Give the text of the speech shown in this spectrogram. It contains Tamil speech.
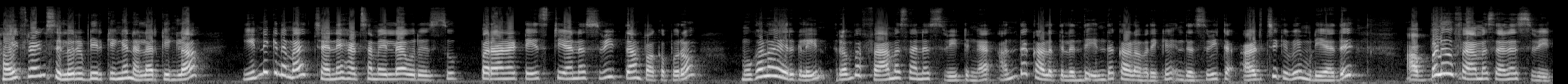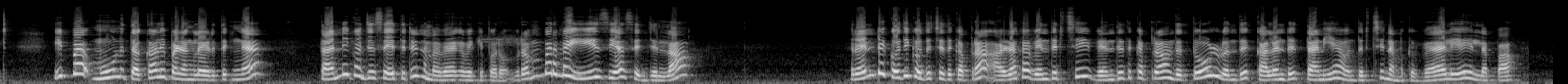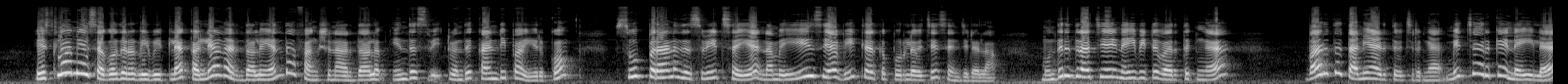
ஹாய் ஃப்ரெண்ட்ஸ் எல்லோரும் எப்படி இருக்கீங்க? நல்லா இருக்கீங்களா? இன்றைக்கி நம்ம சென்னை ஹாட் சமையலில் ஒரு சூப்பரான டேஸ்டியான ஸ்வீட் தான் பார்க்க போகிறோம் முகலாயர்களின் ரொம்ப ஃபேமஸான ஸ்வீட்டுங்க அந்த காலத்துலேருந்து இந்த காலம் வரைக்கும் இந்த ஸ்வீட்டை அடிச்சிக்கவே முடியாது. அவ்வளோ ஃபேமஸான ஸ்வீட் இப்போ மூணு தக்காளி பழங்களை எடுத்துக்கங்க. தண்ணி கொஞ்சம் சேர்த்துட்டு நம்ம வேக வைக்க போகிறோம் ரொம்ப ரொம்ப ஈஸியாக செஞ்சிடலாம். ரெண்டு கொதி கொதிச்சதுக்கப்புறம் அழகாக வெந்துருச்சு. வெந்ததுக்கப்புறம் அந்த தோல் வந்து கலண்டு தனியாக வந்துருச்சு. நமக்கு வேலையே இல்லைப்பா. இஸ்லாமிய சகோதரர்கள் வீட்டில் கல்யாணம் இருந்தாலும் எந்த ஃபங்க்ஷனாக இருந்தாலும் இந்த ஸ்வீட் வந்து கண்டிப்பாக இருக்கும். சூப்பரான இந்த ஸ்வீட் செய்ய நம்ம ஈஸியாக வீட்டில் இருக்க பொருளை வச்சே செஞ்சிடலாம். முந்திரி திராட்சையை நெய் விட்டு வறுத்துக்குங்க. வறுத்து தனியாக எடுத்து வச்சுருங்க. மிச்சம் இருக்க நெய்யில்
